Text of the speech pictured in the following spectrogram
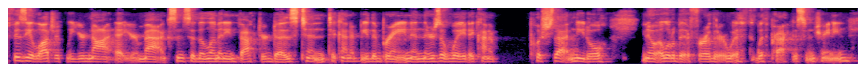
physiologically, you're not at your max. And so the limiting factor does tend to kind of be the brain. And there's a way to kind of push that needle, you know, a little bit further with with practice and training.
